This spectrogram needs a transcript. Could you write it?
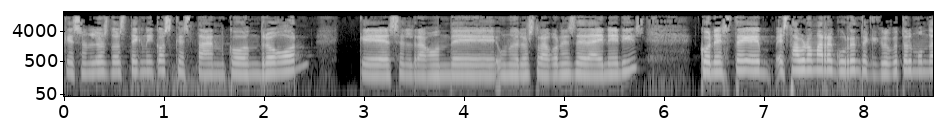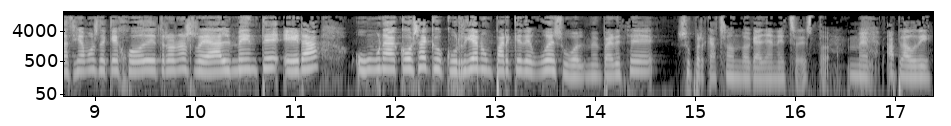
que son los dos técnicos que están con Drogon, que es el dragón de uno de los dragones de Daenerys. Con este, esta broma recurrente que creo que todo el mundo hacíamos de que Juego de Tronos realmente era una cosa que ocurría en un parque de Westworld. Me parece súper cachondo que hayan hecho esto. Me aplaudí.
